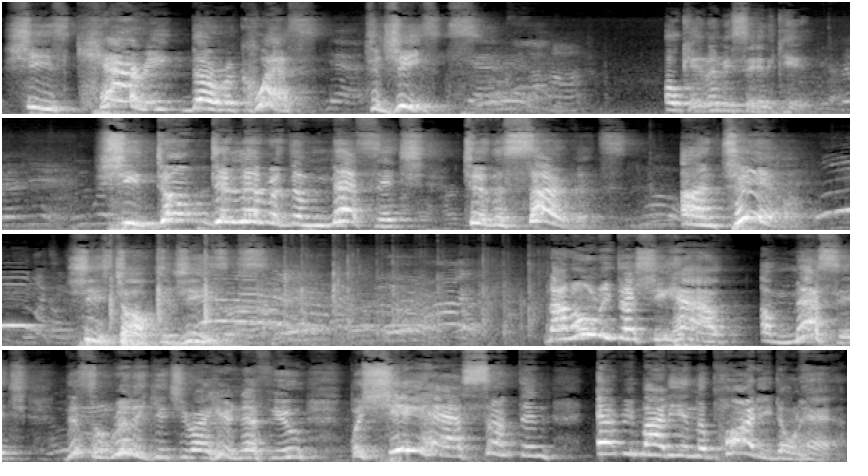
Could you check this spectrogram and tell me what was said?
she's carried the request to Jesus. Okay, let me say it again. She don't deliver the message to the servants until she's talked to Jesus. Not only does she have a message, this will really get you right here, nephew, but she has something everybody in the party don't have.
